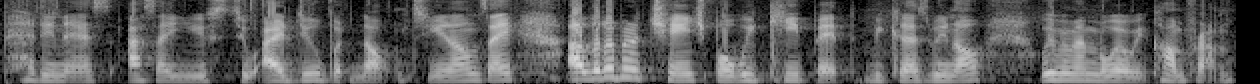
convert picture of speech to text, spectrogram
pettiness as i used to. I do but don't. You know what i'm saying? A little bit of change but we keep it because we know we remember where we come from.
